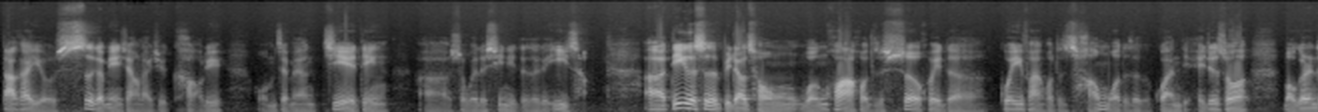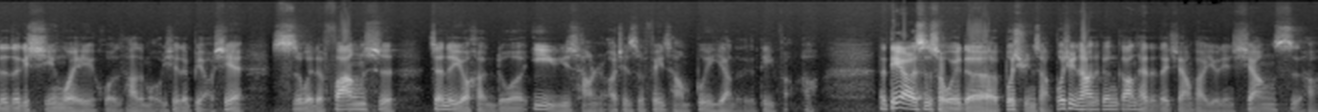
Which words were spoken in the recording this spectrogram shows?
大概有四个面向来去考虑，我们怎么样界定啊所谓的心理的这个异常？啊，第一个是比较从文化或者社会的规范或者是常模的这个观点，也就是说某个人的这个行为或者他的某一些的表现、思维的方式。真的有很多异于常人，而且是非常不一样的这个地方哈。那第二是所谓的不寻常，不寻常跟刚才的这个想法有点相似哈，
